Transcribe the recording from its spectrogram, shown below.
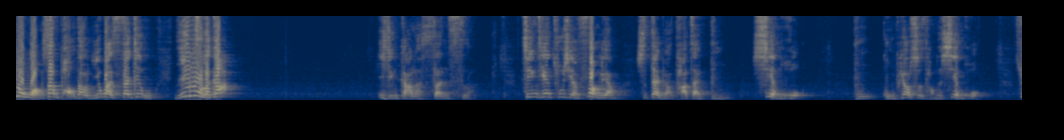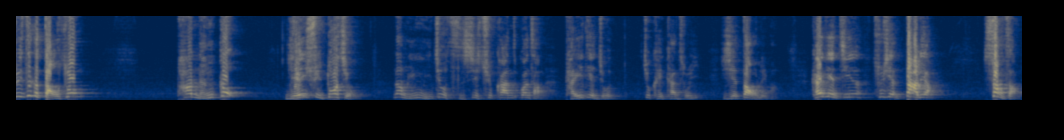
又往上跑到一万三千五，一路的嘎，已经嘎了三次了。今天出现放量，是代表它在补现货，补股票市场的现货，所以这个倒庄，它能够延续多久？那你你就仔细去看观察。台电就就可以看出一些道理嘛。台电今天出现大量上涨，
